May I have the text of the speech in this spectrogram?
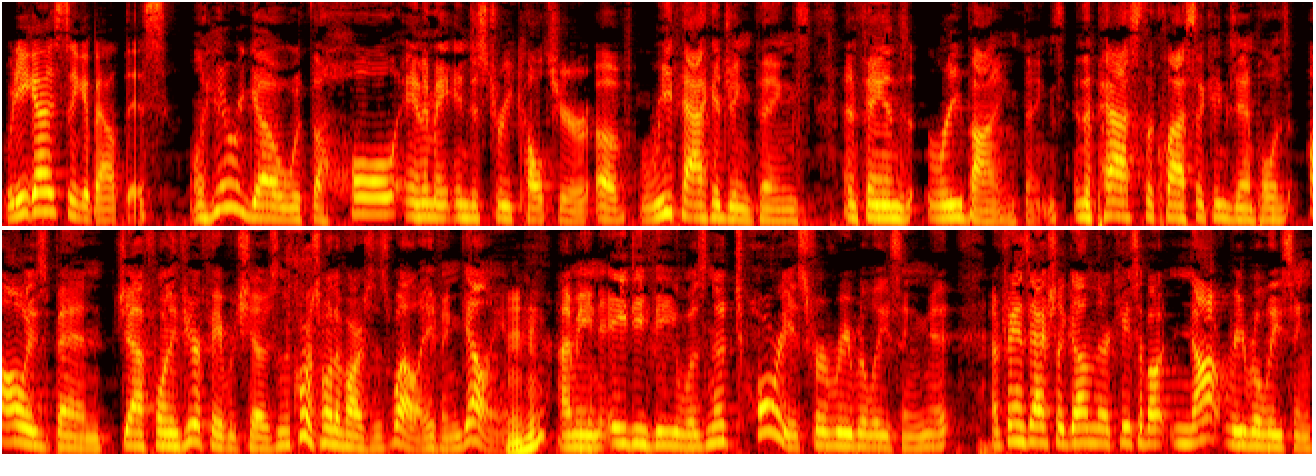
What do you guys think about this? Well, here we go with the whole anime industry culture of repackaging things and fans rebuying things. In the past, the classic example has always been, Jeff, one of your favorite shows, and of course one of ours as well, Evangelion. Mm-hmm. I mean, ADV was notorious for re-releasing it, and fans actually got on their case about not re-releasing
